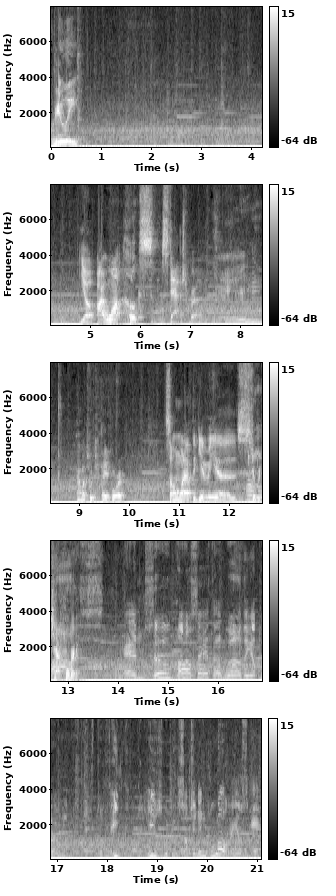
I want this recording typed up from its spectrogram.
Really? Yo, I want Hook's stash, bro. How much would you pay for it? Someone would have to give me a super chat for it. And so passeth a worthy opponent. To think that his would be such an inglorious end.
